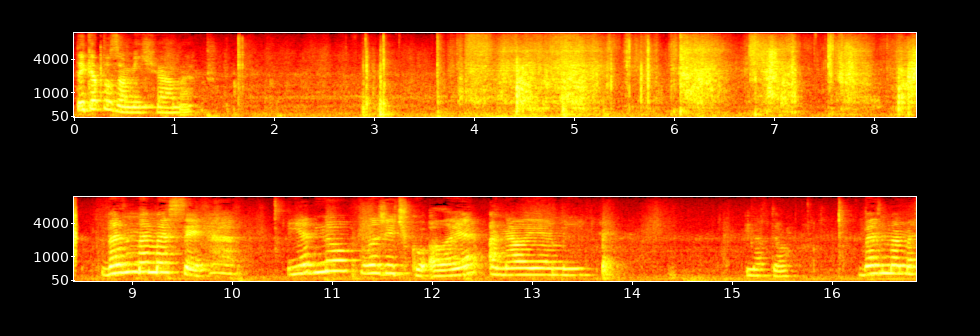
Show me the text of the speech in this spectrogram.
Teďka to zamícháme. Vezmeme si jednu lžičku oleje a nalijeme ji na to. Vezmeme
